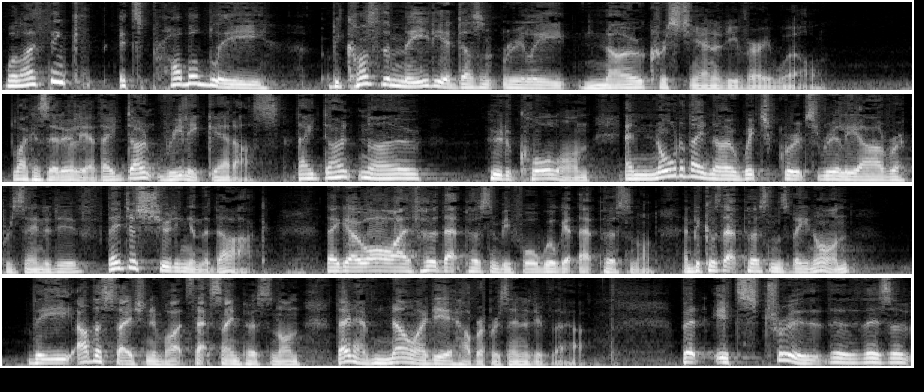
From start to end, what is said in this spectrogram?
Well, I think it's probably because the media doesn't really know Christianity very well. Like I said earlier, they don't really get us. They don't know who to call on, and nor do they know which groups really are representative. They're just shooting in the dark. They go, oh, I've heard that person before, we'll get that person on. And because that person's been on, the other station invites that same person on. They have no idea how representative they are. But it's true, th- there's a,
